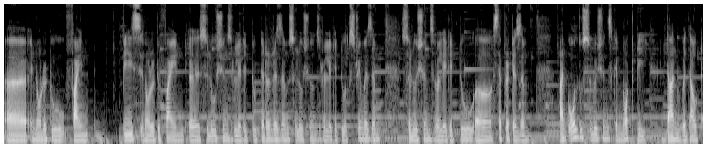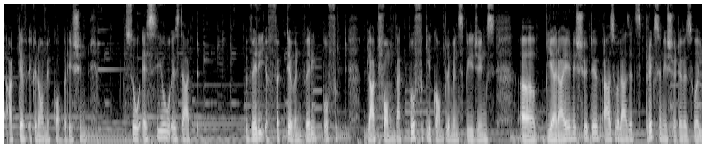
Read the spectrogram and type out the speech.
in order to find peace in order to find solutions related to terrorism solutions related to extremism solutions separatism and all these solutions کی not be done without active economic cooperation so S C O is that very effective and very perfect platform that perfectly complements Beijing's B R I initiative as well as its BRICS initiative as well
